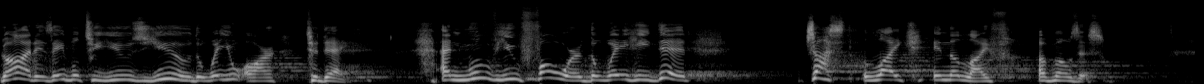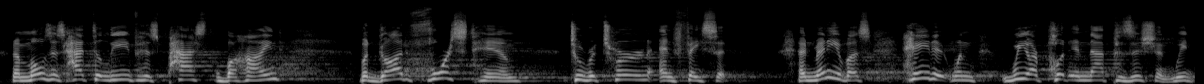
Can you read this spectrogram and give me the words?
God is able to use you the way you are today and move you forward the way he did just like in the life of Moses. Now, Moses had to leave his past behind, but God forced him to return and face it. And many of us hate it when we are put in that position. We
